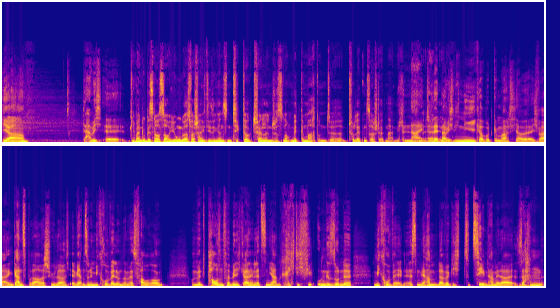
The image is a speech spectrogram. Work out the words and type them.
Ja, da habe ich. Äh, ich meine, du bist noch sau jung, du hast wahrscheinlich diese ganzen TikTok-Challenges noch mitgemacht und äh, Toiletten zerstört. Nein, nicht. Nein, äh, Toiletten habe ich nie kaputt gemacht. Ich, habe, ich war ein ganz braver Schüler. Wir hatten so eine Mikrowelle in unserem SV-Raum. Und mit Pausen verbinde ich gerade in den letzten Jahren richtig viel ungesunde Mikrowellen essen. Wir haben da wirklich zu zehn haben wir da Sachen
